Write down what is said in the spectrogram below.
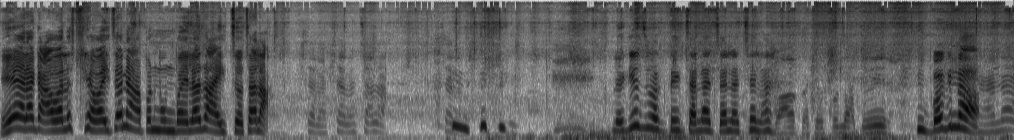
हे याला गावालाच ठेवायचं ना आपण मुंबईला जायचं चला. चला चला चला. लगेच बघतोय चला चला चला. बघ ना. ना.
